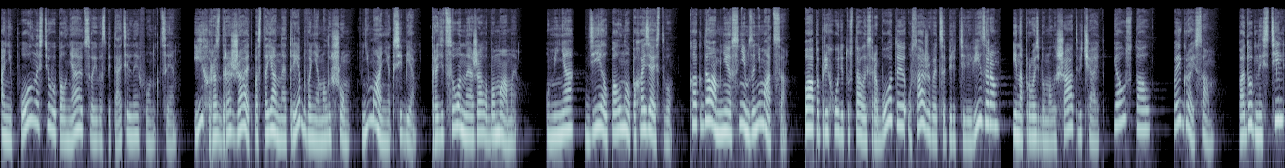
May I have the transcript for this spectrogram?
они полностью выполняют свои воспитательные функции. Их раздражает постоянное требование малышом внимания к себе. Традиционная жалоба мамы. «У меня дел полно по хозяйству. Когда мне с ним заниматься?» Папа приходит усталый с работы, усаживается перед телевизором и на просьбы малыша отвечает «Я устал, поиграй сам». Подобный стиль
